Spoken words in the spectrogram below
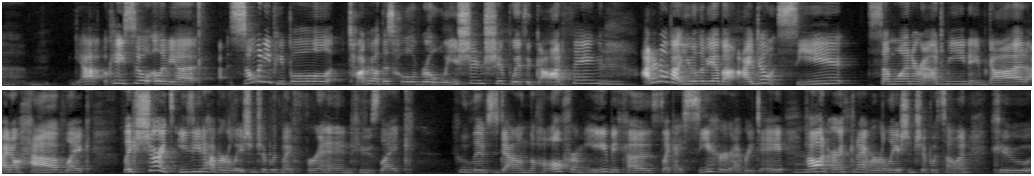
Um, yeah. Okay so Olivia so many people talk about this whole relationship with God thing. I don't know about you, Olivia, but I don't see someone around me named God. I don't have like like sure it's easy to have a relationship with my friend who's like who lives down the hall from me because like I see her every day. How on earth can I have a relationship with someone who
